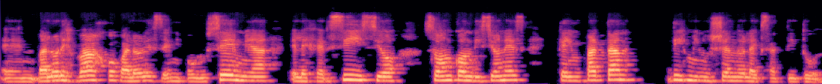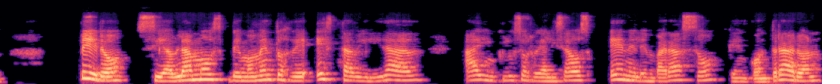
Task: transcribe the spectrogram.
en, valores bajos, valores en hipoglucemia, el ejercicio, son condiciones que impactan disminuyendo la exactitud. Pero si hablamos de momentos de estabilidad, hay incluso realizados en el embarazo que encontraron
